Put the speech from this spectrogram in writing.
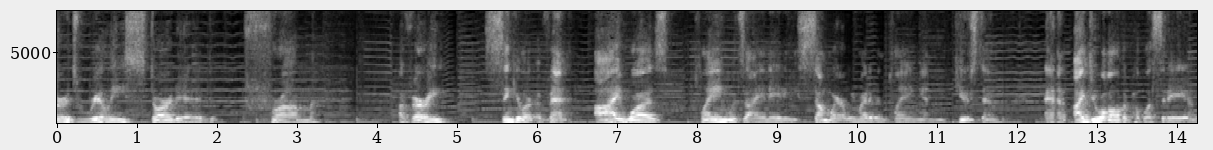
Records really started from a very singular event. I was playing with Zion 80 somewhere. We might have been playing in Houston. And I do all the publicity and,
